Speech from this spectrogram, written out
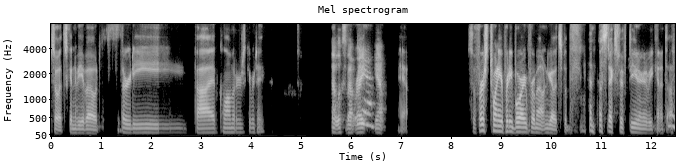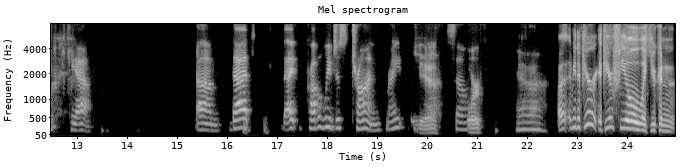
So it's gonna be about thirty-five kilometers, give or take. That looks about right. Yeah. Yeah. So first twenty are pretty boring for mountain goats, but then those next fifteen are gonna be kind of tough. Ooh, Yeah. Um, that that probably just Tron, right? Yeah. So Or Yeah. I I mean, if you're if you feel like you can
